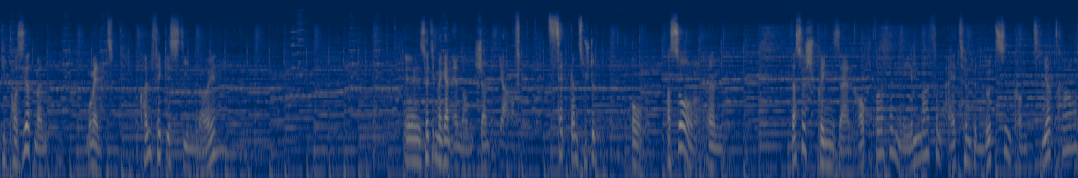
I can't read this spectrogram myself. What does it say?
Wie pausiert man? Moment. Config ist die 9. Äh, sollte ich mal gerne ändern. Jump, ja, auf Z ganz bestimmt. Oh. Ach so, ähm. Das soll Springen sein. Hauptwaffe, Nebenwaffe, Item benutzen, kommt hier drauf.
